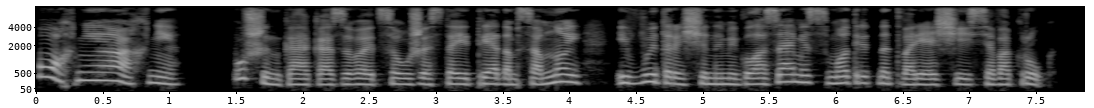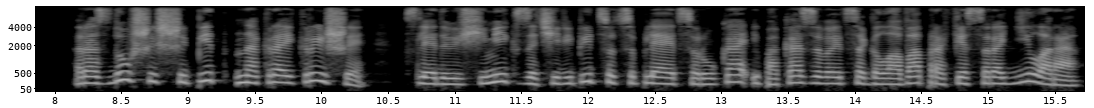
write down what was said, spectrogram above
«Ох, не ахни!» Пушинка, оказывается, уже стоит рядом со мной и вытаращенными глазами смотрит на творящееся вокруг. Раздувшись, шипит на край крыши. В следующий миг за черепицу цепляется рука и показывается голова профессора Гиллара.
